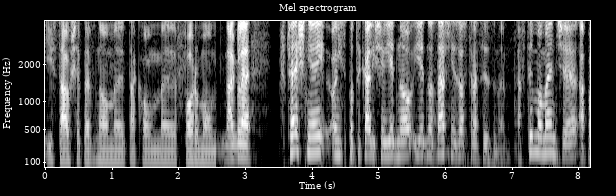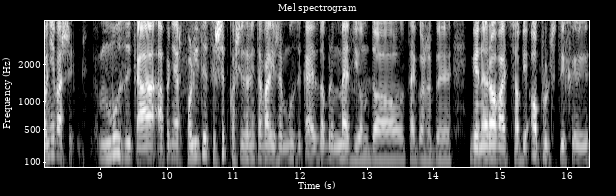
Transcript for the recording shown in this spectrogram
i stał się pewną taką formą. Nagle wcześniej oni spotykali się jedno, jednoznacznie z ostracyzmem, a w tym momencie, a ponieważ muzyka, a ponieważ politycy szybko się zorientowali, że muzyka jest dobrym medium do tego, żeby generować sobie oprócz tych y,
